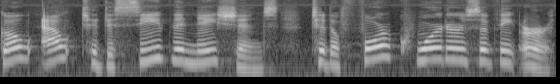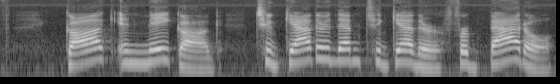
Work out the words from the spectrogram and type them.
go out to deceive the nations to the four quarters of the earth, Gog and Magog, to gather them together for battle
